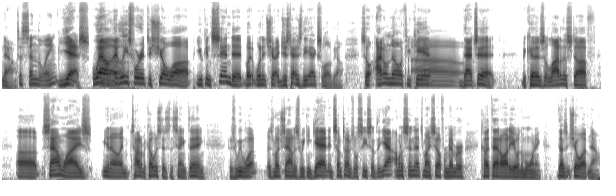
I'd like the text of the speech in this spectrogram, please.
now. To send the link? Yes. Well, at Oh. least for it to show up, you can send it, but when it show, it just has the X logo. So I don't know if you can't. Oh. That's it, because a lot of the stuff, uh, sound wise, you know, and Tyler McComas does the same thing, because we want as much sound as we can get, and sometimes we'll see something. Yeah, I'm going to send that to myself. Remember, cut that audio in the morning. Doesn't show up now.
